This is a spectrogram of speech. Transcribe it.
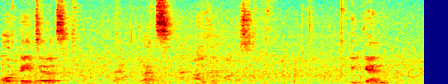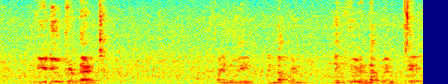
more dangerous than drugs and alcohols. It can lead you to debt and finally end up in make you end up in jail.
